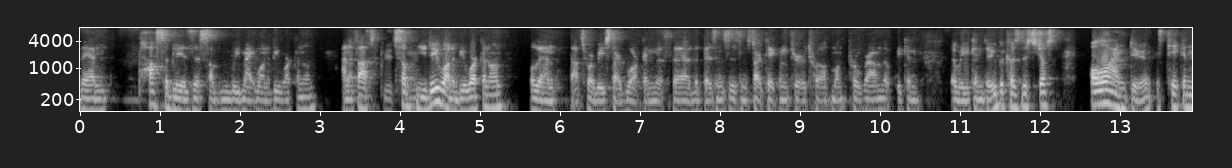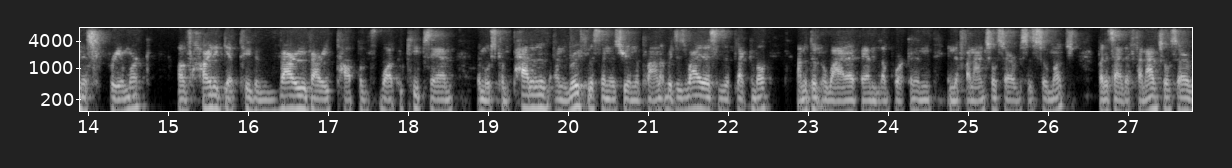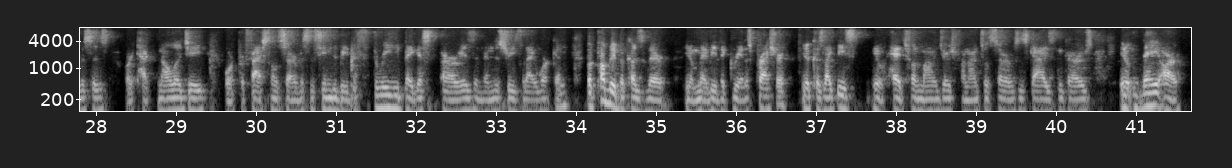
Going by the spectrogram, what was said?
then possibly is this something we might want to be working on? And if that's something point. you do want to be working on, well, then that's where we start working with uh, the businesses and start taking them through a 12 month program that we can that we can do because it's just all I'm doing is taking this framework of how to get to the very, very top of what we keep saying the most competitive and ruthless industry on the planet, which is why this is applicable. And I don't know why I've ended up working in, in the financial services so much, but it's either financial services or technology or professional services seem to be the three biggest areas and industries that I work in, but probably because they're, you know, maybe the greatest pressure, you know, because like these, you know, hedge fund managers, financial services guys and girls, you know, they are,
